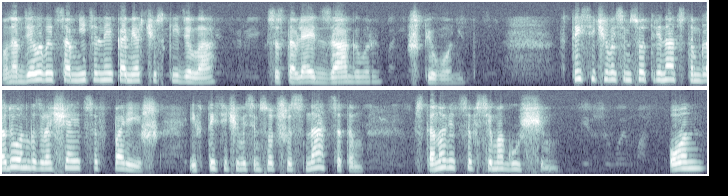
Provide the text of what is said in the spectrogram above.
Он обделывает сомнительные коммерческие дела, составляет заговоры, шпионит. 1813 году он возвращается в Париж и в 1816 становится всемогущим. Он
